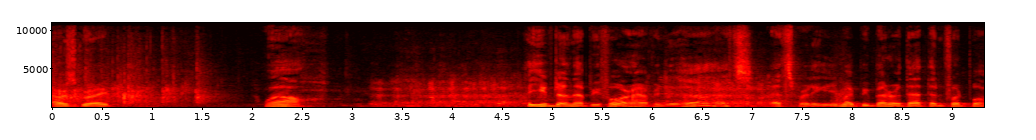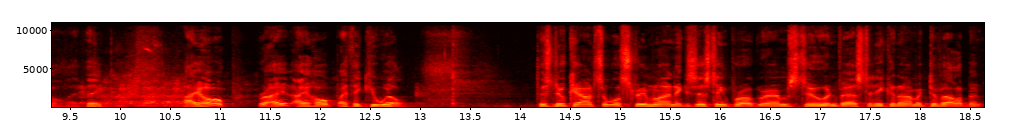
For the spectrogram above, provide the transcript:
That was great. Wow. You've done that before, haven't you? Huh? That's, that's pretty, you might be better at that than football, I think. I hope, right? I hope. I think you will. This new council will streamline existing programs to invest in economic development,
